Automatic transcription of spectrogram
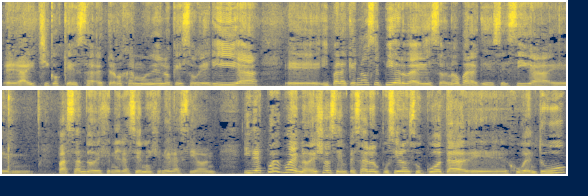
eh, hay chicos que trabajan muy bien lo que es hoguería eh, y para que no se pierda eso, ¿no? Para que se siga eh, pasando de generación en generación. Y después, bueno, ellos empezaron, pusieron su cuota de juventud,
